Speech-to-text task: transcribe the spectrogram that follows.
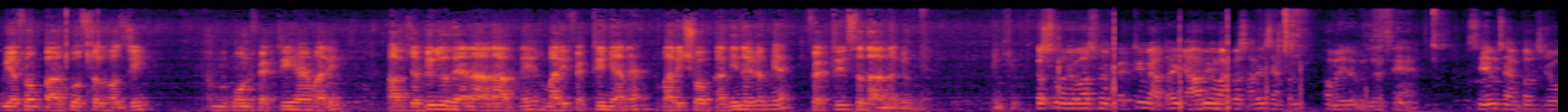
we are from park coastal हॉस्जी ओन फैक्ट्री है हमारी। आप जब भी लुधियाना आना आपने हमारी फैक्ट्री में आना है। हमारी शॉप गांधीनगर में है फैक्ट्री सरदार नगर में है। थैंक यू कस्टमर फैक्ट्री में आता है। यहाँ भी हमारे पास सारे सैंपल अवेलेबल रहते हैं। सेम सैंपल्स जो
